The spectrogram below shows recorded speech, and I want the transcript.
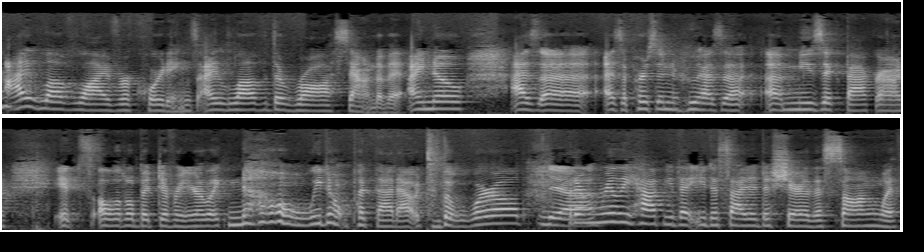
I love live recordings. I love the raw sound of it. I know as a as a person who has a, a music background, it's a little bit different. You're like, no, we don't put that out to the world. Yeah. But I'm really happy that you decided to share this song with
